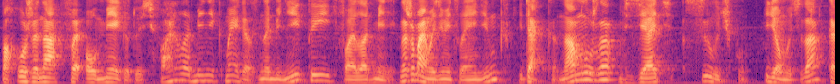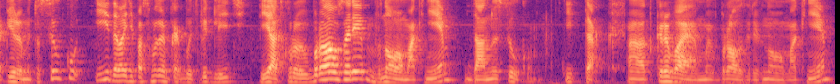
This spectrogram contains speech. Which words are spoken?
похожее на FOMega, то есть файл-обменник Mega, знаменитый файл-обменник. Нажимаем «Изменить лендинг». Итак, нам нужно взять ссылочку. Идем вот сюда, копируем эту ссылку и давайте посмотрим, как будет выглядеть. Я открою в браузере, в новом окне, данную ссылку. Итак, открываем мы в браузере в новом окне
